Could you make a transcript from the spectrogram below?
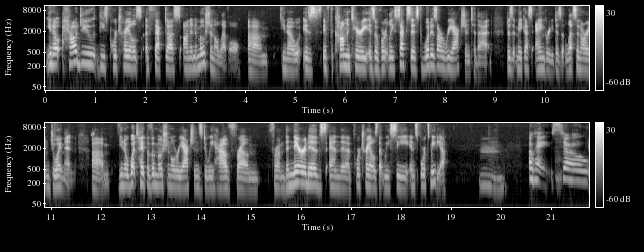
you know, how do these portrayals affect us on an emotional level? Um, you know is if the commentary is overtly sexist what is our reaction to that? Does it make us angry? Does it lessen our enjoyment? Um, you know what type of emotional reactions do we have from from the narratives and the portrayals that we see in sports media? Mm. okay so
